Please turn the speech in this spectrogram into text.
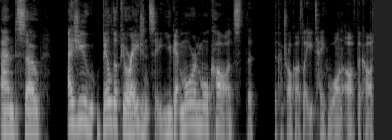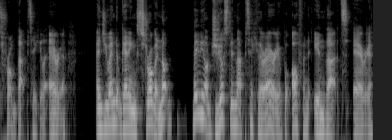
And so, as you build up your agency, you get more and more cards. The the control cards let you take one of the cards from that particular area, and you end up getting stronger. Not maybe not just in that particular area, but often in that area.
